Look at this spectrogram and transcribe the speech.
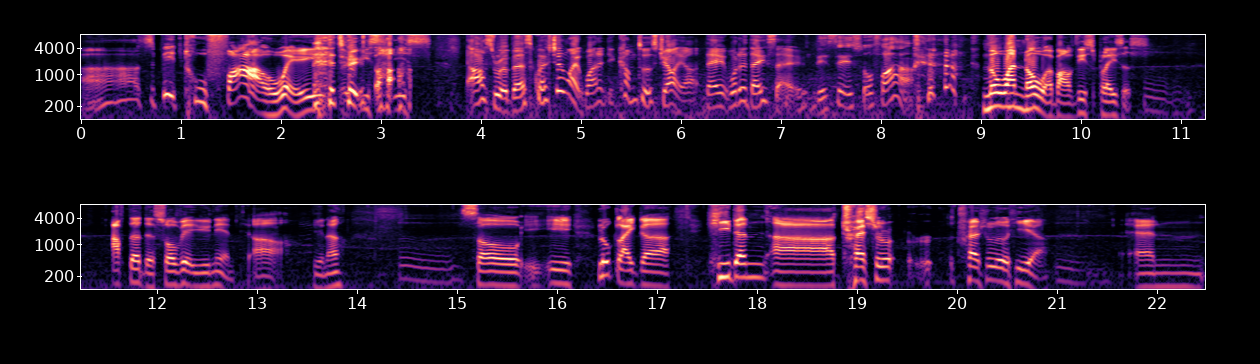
Uh, it's a bit too far away. Too It's- far. it's- Ask a reverse question, like why don't you come to Australia? They what did they say? They say it's so far. no one know about these places after the Soviet Union. Uh, you know. So it, it look like a hidden uh, treasure treasure here, and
